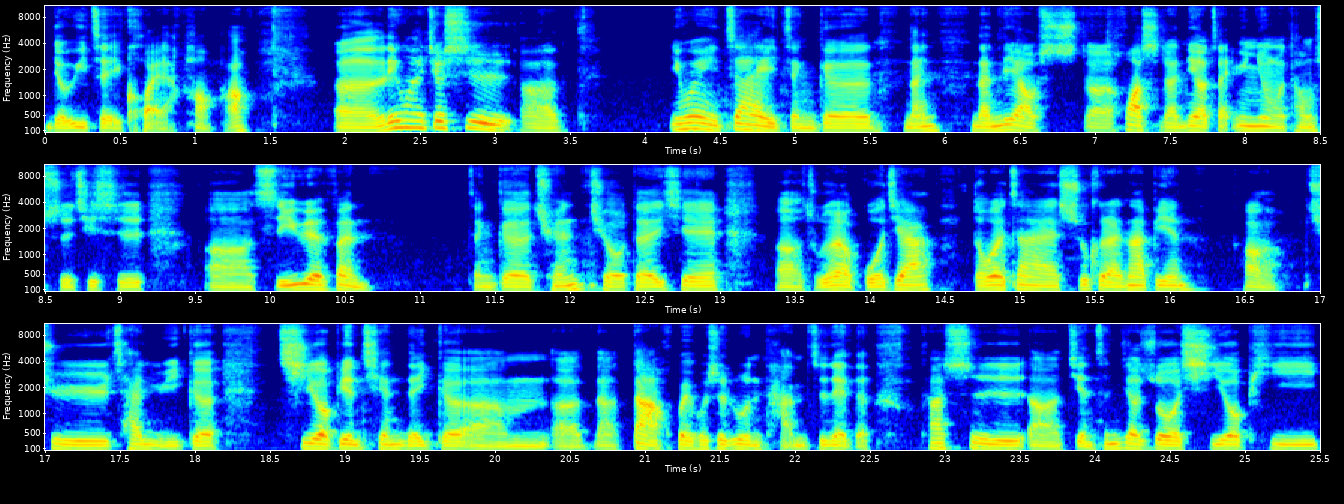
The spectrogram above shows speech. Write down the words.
留意这一块啊，好好，呃，另外就是呃，因为在整个燃燃料呃化石燃料在运用的同时，其实呃十一月份整个全球的一些呃主要的国家都会在苏格兰那边啊去参与一个。气候变迁的一个嗯呃呃大会或是论坛之类的，它是啊、呃、简称叫做 COP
